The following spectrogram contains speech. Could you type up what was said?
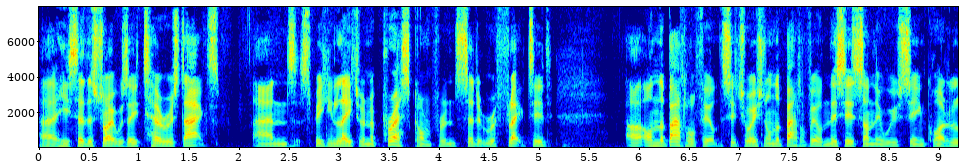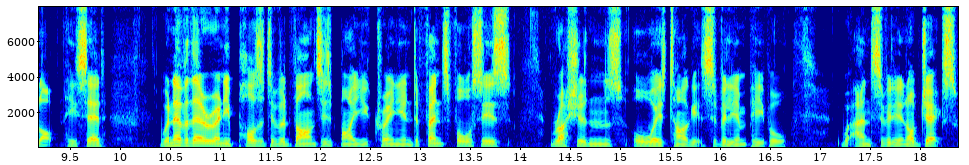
Uh, he said the strike was a terrorist act, and speaking later in a press conference, said it reflected uh, on the battlefield, the situation on the battlefield. And this is something we've seen quite a lot. He said, whenever there are any positive advances by Ukrainian defense forces, Russians always target civilian people and civilian objects.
